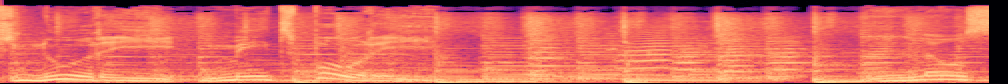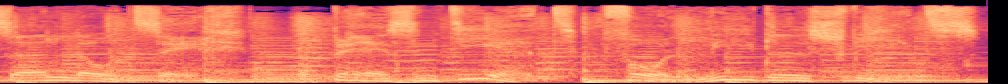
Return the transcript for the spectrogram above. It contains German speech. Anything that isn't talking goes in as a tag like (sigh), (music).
Schnurri mit Buri. Loser lohnt sich. Präsentiert von Lidl Schweiz.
